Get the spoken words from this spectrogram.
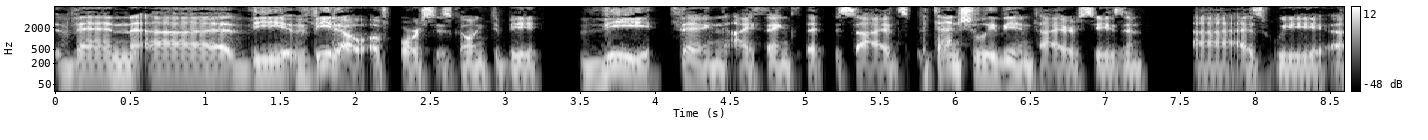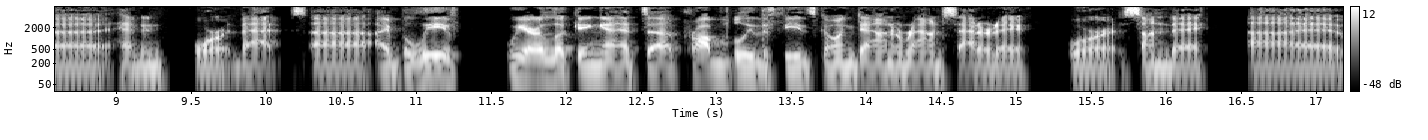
then uh, the veto, of course, is going to be the thing I think that decides potentially the entire season as we uh, head in for that. Uh, I believe we are looking at uh, probably the feeds going down around Saturday or Sunday uh,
